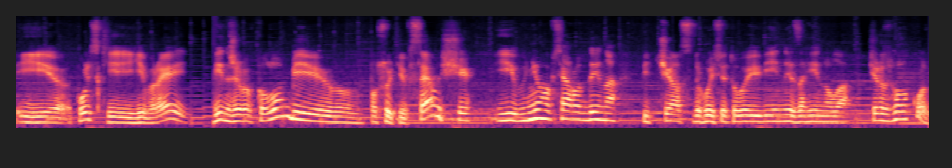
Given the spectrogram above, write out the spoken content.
І польський єврей, він живе в Колумбії, по суті, в селищі, і в нього вся родина під час Другої світової війни загинула через Голокост.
